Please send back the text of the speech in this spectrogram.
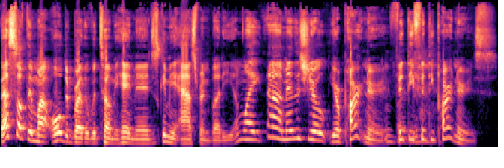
That's something my older brother would tell me. Hey, man, just give me an aspirin, buddy. I'm like, nah, man, this is your your partner, 50 50 partners.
